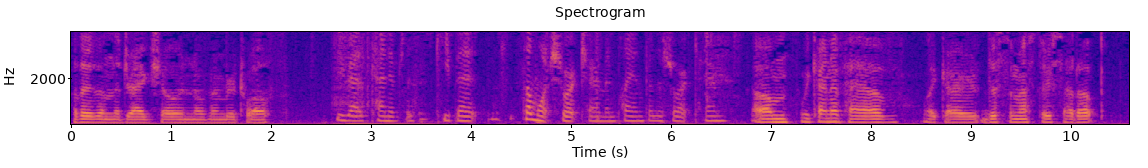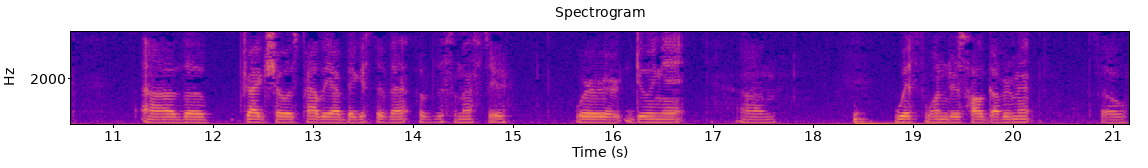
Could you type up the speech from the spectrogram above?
Other than the drag show in November twelfth. Do you guys kind of just keep it somewhat short term and plan for the short term? Um, we kind of have like our this semester set up. Uh, the drag show is probably our biggest event of the semester. We're doing it um, with Wonders Hall Government, so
